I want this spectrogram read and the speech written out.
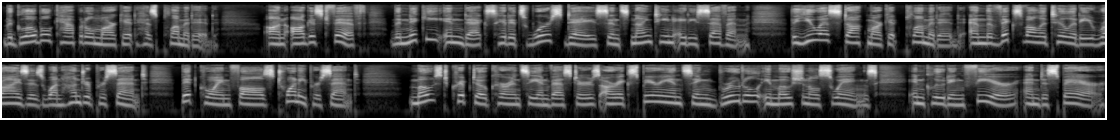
the global capital market has plummeted. On August 5th, the Nikkei index hit its worst day since 1987. The U.S. stock market plummeted and the VIX volatility rises 100%. Bitcoin falls 20%. Most cryptocurrency investors are experiencing brutal emotional swings, including fear and despair.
